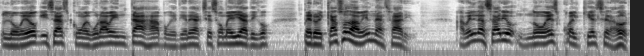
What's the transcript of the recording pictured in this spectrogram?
lo veo quizás con alguna ventaja porque tiene acceso mediático, pero el caso de Abel Nazario, Abel Nazario no es cualquier senador.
